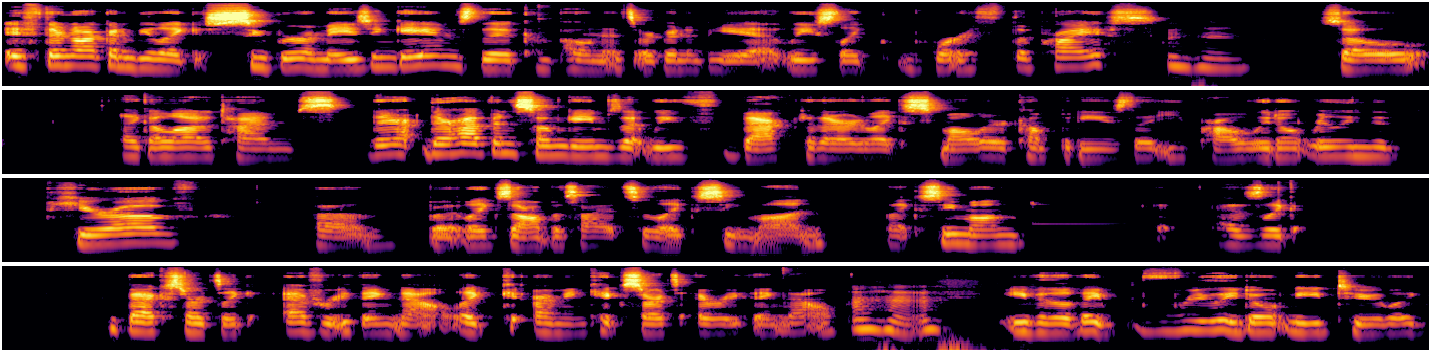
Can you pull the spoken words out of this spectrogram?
if they're not going to be like super amazing games the components are going to be at least like worth the price. Mm-hmm. so like a lot of times there there have been some games that we've backed that are like smaller companies that you probably don't really need, hear of um but like zombicide so like CMON like CMON has like backstarts like everything now like i mean kickstarts everything now Mm-hmm. even though they really don't need to like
